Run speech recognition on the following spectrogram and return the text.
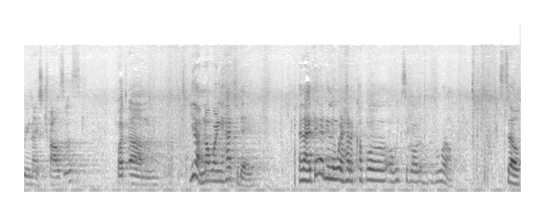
really nice trousers. But um, yeah, I'm not wearing a hat today. And I think I didn't wear a hat a couple of weeks ago as well. So,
